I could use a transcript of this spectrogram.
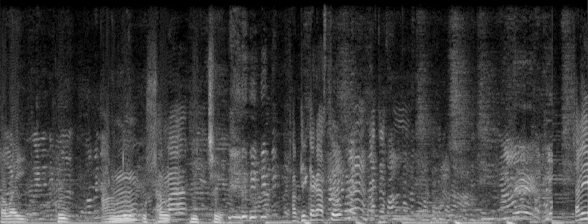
সবাই খুব আনন্দ উৎসাহ নিচ্ছে সব ঠিকঠাক আসতো চালি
